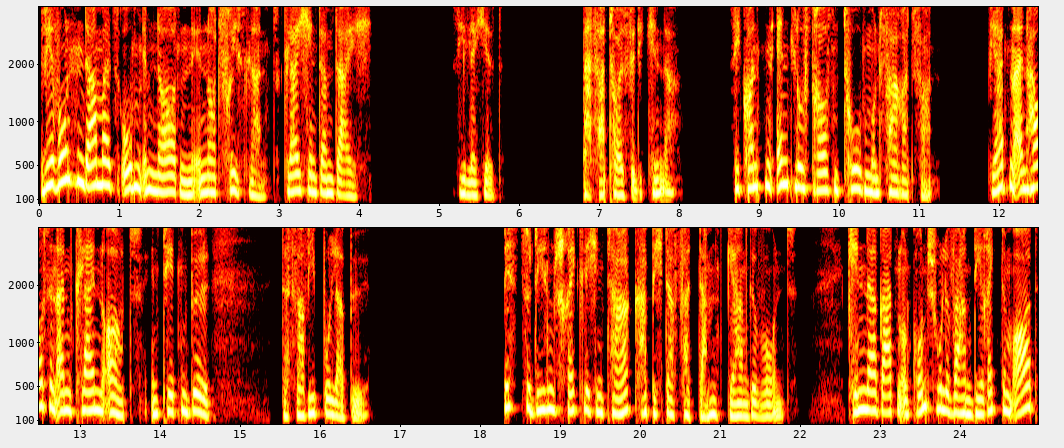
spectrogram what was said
Wir wohnten damals oben im Norden, in Nordfriesland, gleich hinterm Deich. Sie lächelt. Das war toll für die Kinder. Sie konnten endlos draußen toben und Fahrrad fahren. Wir hatten ein Haus in einem kleinen Ort, in Tetenbüll. Das war wie Bullabü. Bis zu diesem schrecklichen Tag habe ich da verdammt gern gewohnt. Kindergarten und Grundschule waren direkt im Ort,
